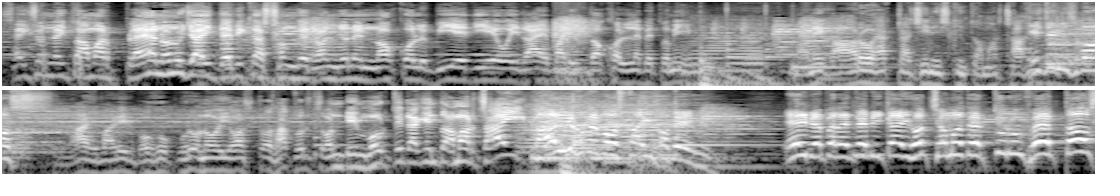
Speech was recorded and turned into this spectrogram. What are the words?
সেই জন্যই তো আমার প্ল্যান অনুযায়ী দেবিকার সঙ্গে রঞ্জনের নকল বিয়ে দিয়ে ওই রায়বাড়ির দখল নেবে তুমি। মানে আরও একটা জিনিস কিন্তু আমার চাই। জিনিস বস? রায়বাড়ির বহু পুরনো ওই অষ্টধাতুর চণ্ডী মূর্তিটা কিন্তু আমার চাই। তাই হবে বস তাই হবে। এই ব্যাপারে দেবিকাই হচ্ছে আমাদের তুরুফের তাস।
